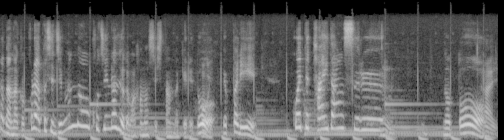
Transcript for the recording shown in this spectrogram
ただなんかこれ私自分の個人ラジオでも話したんだけれど、はい。やっぱりこうやって対談するうん。のとはい、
